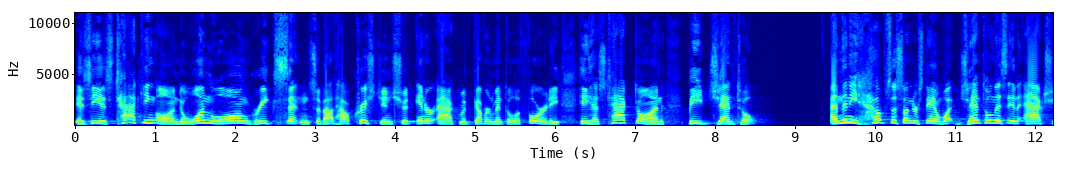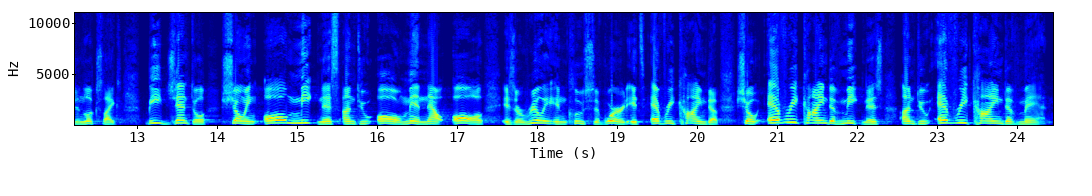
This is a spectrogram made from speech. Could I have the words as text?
is he is tacking on to one long Greek sentence about how Christians should interact with governmental authority. He has tacked on, be gentle. And then he helps us understand what gentleness in action looks like. Be gentle, showing all meekness unto all men. Now, all is a really inclusive word. It's every kind of. Show every kind of meekness unto every kind of man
